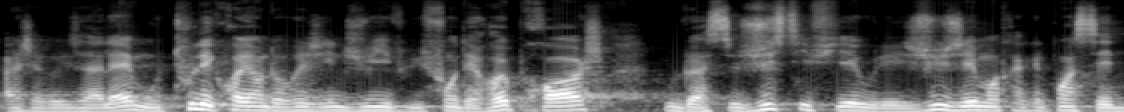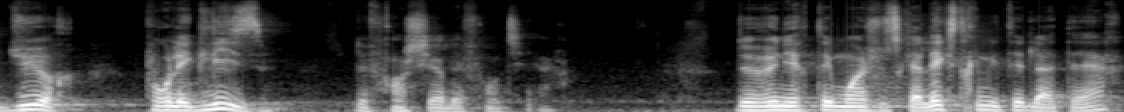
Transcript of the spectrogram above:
à Jérusalem, où tous les croyants d'origine juive lui font des reproches, où il doit se justifier, ou les juger, montre à quel point c'est dur pour l'Église de franchir des frontières devenir témoin jusqu'à l'extrémité de la terre,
